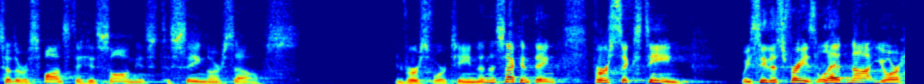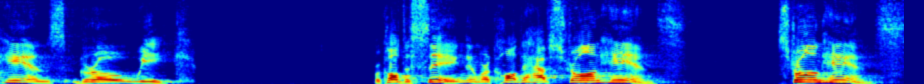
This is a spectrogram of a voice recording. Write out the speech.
So the response to his song is to sing ourselves in verse 14. Then the second thing, verse 16, we see this phrase, let not your hands grow weak. We're called to sing and we're called to have strong hands. Strong hands.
